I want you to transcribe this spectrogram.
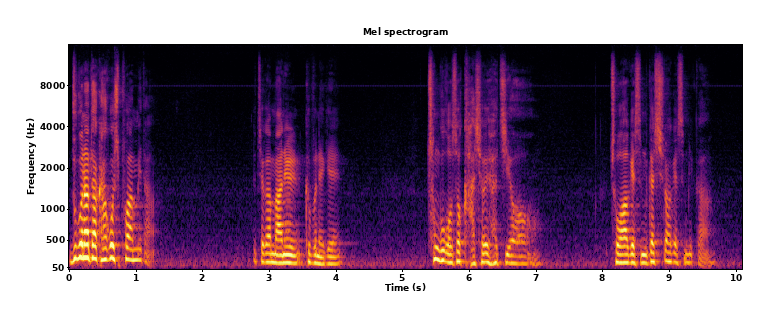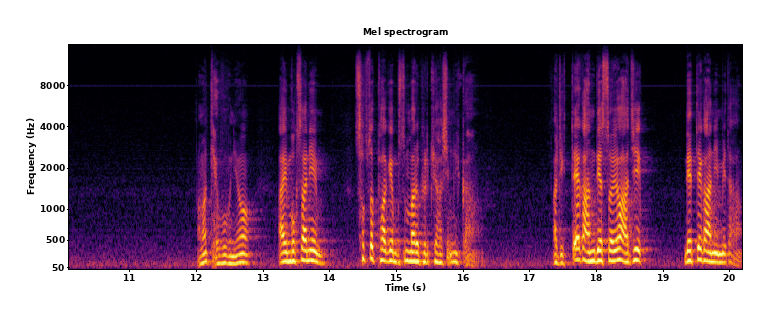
누구나 다 가고 싶어 합니다. 제가 만일 그분에게 천국 어서 가셔야지요. 좋아하겠습니까? 싫어하겠습니까? 아마 대부분이요. 아이 목사님 섭섭하게 무슨 말을 그렇게 하십니까? 아직 때가 안 됐어요. 아직 내 때가 아닙니다.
